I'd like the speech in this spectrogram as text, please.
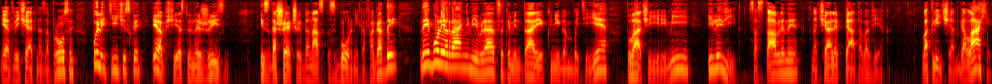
и отвечать на запросы политической и общественной жизни. Из дошедших до нас сборников Агады наиболее ранними являются комментарии к книгам «Бытие», «Плачи Еремии» и «Левит», составленные в начале V века. В отличие от Галахи,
